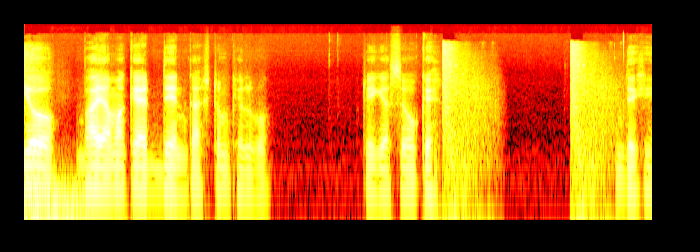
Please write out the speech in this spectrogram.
ইয়ো, ভাই, আমাকে অ্যাড দেন কাস্টম খেলব। ঠিক আছে, ওকে। দেখি।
